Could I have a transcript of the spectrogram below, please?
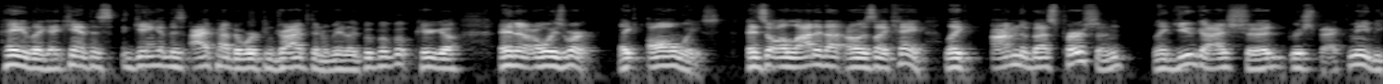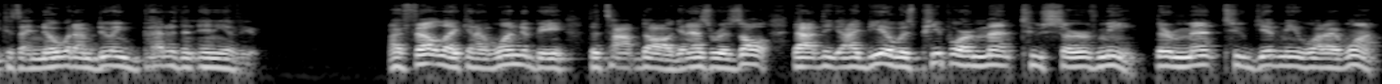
"Hey, like I can't this can't get this iPad to work and drive through." And be like, "Boop boop boop, here you go," and it always worked, like always. And so a lot of that, I was like, "Hey, like I'm the best person. Like you guys should respect me because I know what I'm doing better than any of you." I felt like, and I wanted to be the top dog. And as a result, that the idea was people are meant to serve me. They're meant to give me what I want,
